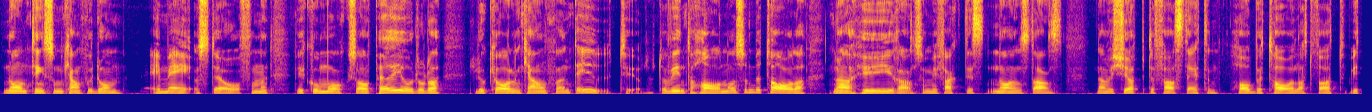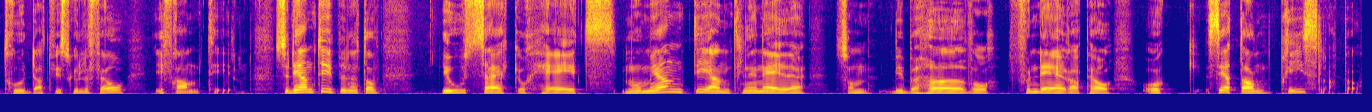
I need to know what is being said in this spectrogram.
någonting som kanske de är med och står för. Men vi kommer också ha perioder då lokalen kanske inte är uthyrd. Då vi inte har någon som betalar den här hyran som vi faktiskt någonstans när vi köpte fastigheten har betalat för att vi trodde att vi skulle få i framtiden. Så den typen av osäkerhetsmoment egentligen är det som vi behöver fundera på och sätta en prislapp på.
